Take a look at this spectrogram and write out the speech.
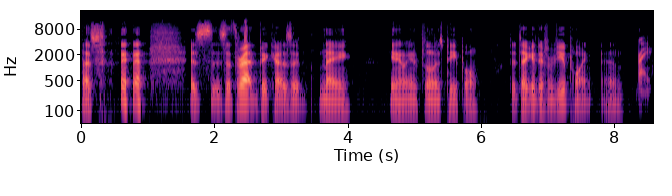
That's it's it's a threat because it may, you know, influence people to take a different viewpoint, and Right.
